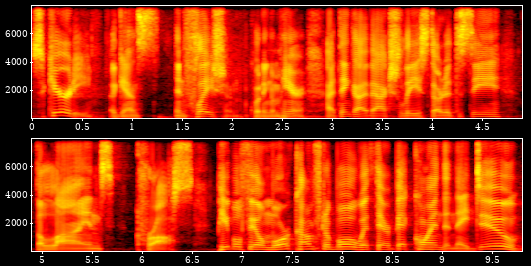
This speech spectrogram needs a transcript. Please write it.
security against inflation. Quoting him here, I think I've actually started to see the lines cross. People feel more comfortable with their Bitcoin than they do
